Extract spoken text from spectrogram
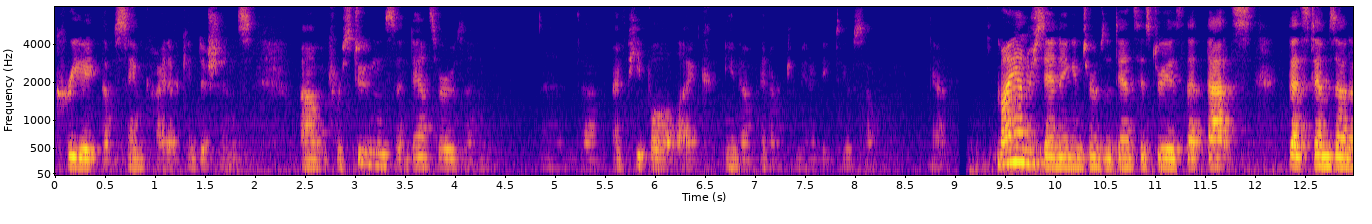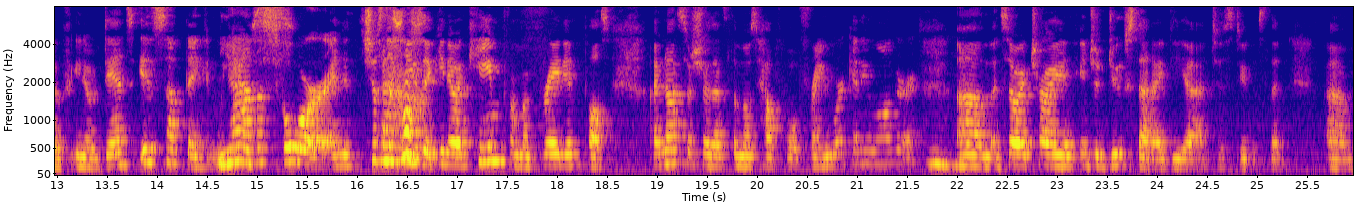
create those same kind of conditions um, for students and dancers and, um, and people alike, you know, in our community too. So yeah, my understanding in terms of dance history is that that's that stems out of you know dance is something and we have a score and it's just like music you know it came from a great impulse i'm not so sure that's the most helpful framework any longer Mhm. um, and so I try and introduce that idea to students that um,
